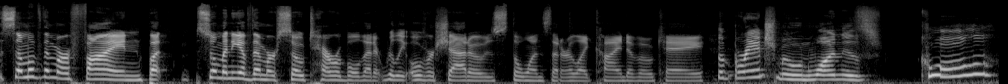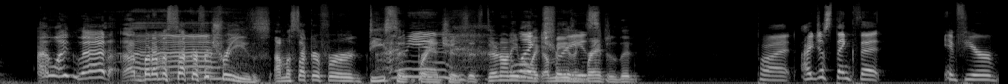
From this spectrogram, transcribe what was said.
some of them are fine, but so many of them are so terrible that it really overshadows the ones that are like kind of okay. The branch moon one is cool. I like that, uh, but I'm a sucker for trees. I'm a sucker for decent mean, branches. It's, they're not I even like like, amazing branches. They're, but I just think that if you're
